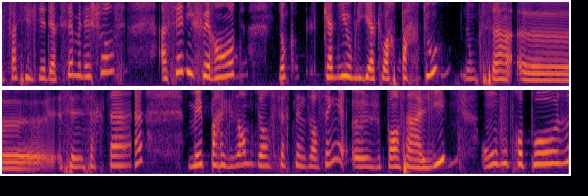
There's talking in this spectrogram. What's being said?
facilité d'accès, mais des choses assez différentes. Donc caddie obligatoire partout, donc ça, c'est certain. Mais par exemple, dans certaines enseignes, je pense à lit, on vous propose,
